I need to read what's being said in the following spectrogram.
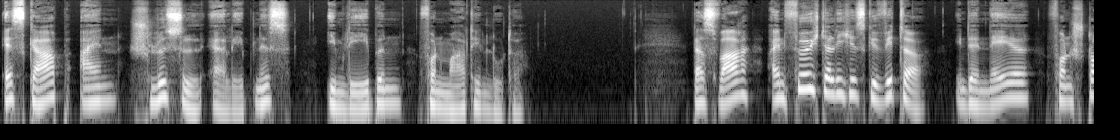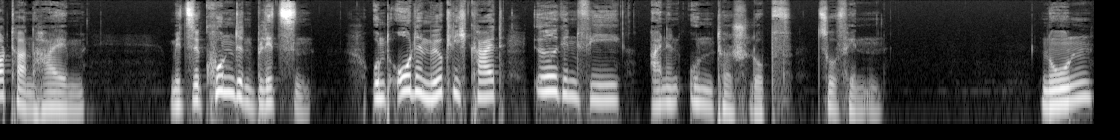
Es gab ein Schlüsselerlebnis im Leben von Martin Luther. Das war ein fürchterliches Gewitter in der Nähe von Stotternheim mit Sekundenblitzen und ohne Möglichkeit, irgendwie einen Unterschlupf zu finden. Nun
